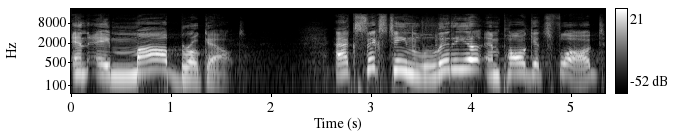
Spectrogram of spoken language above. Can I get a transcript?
and a mob broke out. Acts 16, Lydia and Paul gets flogged.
